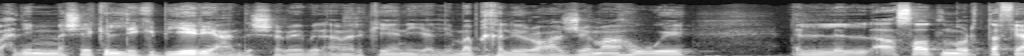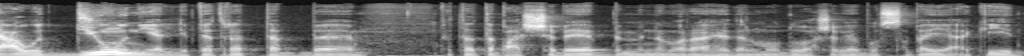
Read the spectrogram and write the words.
واحدة من المشاكل الكبيرة عند الشباب الامريكاني يلي ما بخلي يروح على الجامعة هو الأقساط المرتفعة والديون يلي بتترتب بتترتب على الشباب من وراء هذا الموضوع شباب والصبية أكيد.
